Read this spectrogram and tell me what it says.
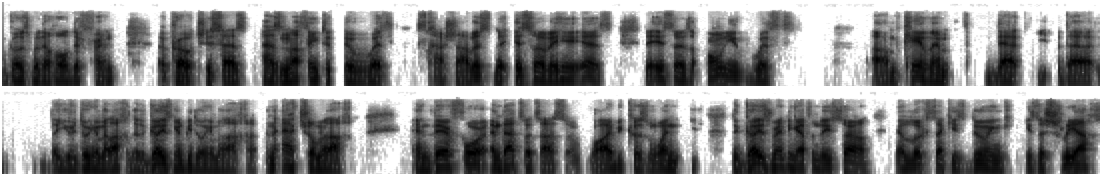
goes with a whole different approach. He says has nothing to do with Schar Shabbos. The Issa over here is the Issa is only with um, Kalim that the that you're doing a melacha, that the guy is going to be doing a melacha, an actual melacha. And therefore, and that's what's also why, because when the guy is renting out from the Israel, it looks like he's doing, he's a shliach.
